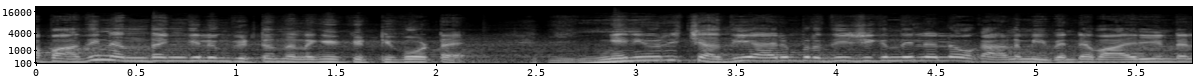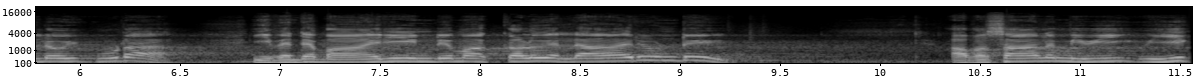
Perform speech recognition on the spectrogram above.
അപ്പോൾ അതിനെന്തെങ്കിലും കിട്ടുന്നുണ്ടെങ്കിൽ കിട്ടിക്കോട്ടെ. ഇങ്ങനെയൊരു ചതി ആരും പ്രതീക്ഷിക്കുന്നില്ലല്ലോ. കാരണം ഇവന്റെ ഭാര്യയുണ്ടല്ലോ ഈ കൂടാ. ഇവന്റെ ഭാര്യയുണ്ട് മക്കളും എല്ലാവരും ഉണ്ട്. അവസാനം ഈ ഈ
